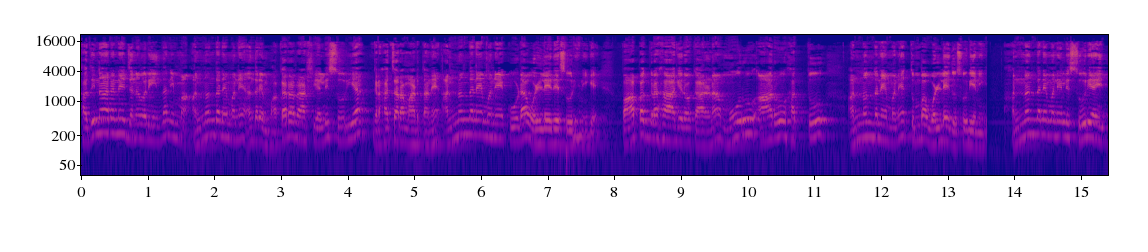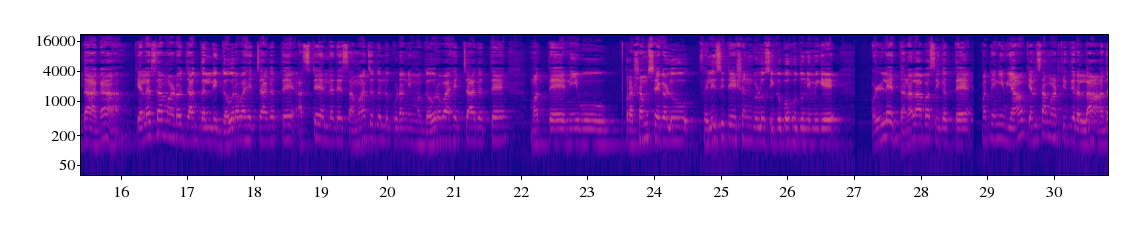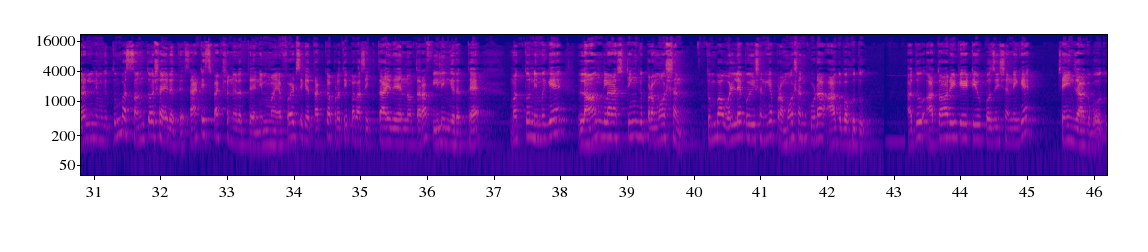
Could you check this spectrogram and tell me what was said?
ಹದಿನಾರನೇ ಜನವರಿಯಿಂದ ನಿಮ್ಮ ಹನ್ನೊಂದನೇ ಮನೆ ಅಂದರೆ ಮಕರ ರಾಶಿಯಲ್ಲಿ ಸೂರ್ಯ ಗ್ರಹಚಾರ ಮಾಡ್ತಾನೆ. ಹನ್ನೊಂದನೇ ಮನೆ ಕೂಡ ಒಳ್ಳೆಯದೇ ಸೂರ್ಯನಿಗೆ. ಪಾಪಗ್ರಹ ಆಗಿರೋ ಕಾರಣ ಮೂರು, ಆರು, ಹತ್ತು, ಹನ್ನೊಂದನೇ ಮನೆ ತುಂಬಾ ಒಳ್ಳೆಯದು ಸೂರ್ಯನಿಗೆ. ಹನ್ನೊಂದನೇ ಮನೆಯಲ್ಲಿ ಸೂರ್ಯ ಇದ್ದಾಗ ಕೆಲಸ ಮಾಡೋ ಜಾಗದಲ್ಲಿ ಗೌರವ ಹೆಚ್ಚಾಗತ್ತೆ. ಅಷ್ಟೇ ಅಲ್ಲದೆ ಸಮಾಜದಲ್ಲೂ ಕೂಡ ನಿಮ್ಮ ಗೌರವ ಹೆಚ್ಚಾಗತ್ತೆ. ಮತ್ತೆ ನೀವು ಪ್ರಶಂಸೆಗಳು ಫೆಲಿಸಿಟೇಷನ್ಗಳು ಸಿಗಬಹುದು ನಿಮಗೆ. ಒಳ್ಳೆ ಧನಲಾಭ ಸಿಗುತ್ತೆ. ಮತ್ತೆ ನೀವು ಯಾವ ಕೆಲಸ ಮಾಡ್ತಿದ್ದೀರಲ್ಲ, ಅದರಲ್ಲಿ ನಿಮಗೆ ತುಂಬಾ ಸಂತೋಷ ಇರುತ್ತೆ ಸ್ಯಾಟಿಸ್ಫ್ಯಾಕ್ಷನ್ ಇರುತ್ತೆ. ನಿಮ್ಮ ಎಫರ್ಟ್ಸ್ಗೆ ತಕ್ಕ ಪ್ರತಿಫಲ ಸಿಗ್ತಾ ಇದೆ ಅನ್ನೋ ತರ ಫೀಲಿಂಗ್ ಇರುತ್ತೆ. ಮತ್ತು ನಿಮಗೆ ಲಾಂಗ್ ಲಾಸ್ಟಿಂಗ್ ಪ್ರಮೋಷನ್ ತುಂಬಾ ಒಳ್ಳೆ ಪೊಸಿಷನ್ಗೆ ಪ್ರಮೋಷನ್ ಕೂಡ ಆಗಬಹುದು. ಅದು ಅಥಾರಿಟೇಟಿವ್ ಪೊಸಿಷನ್ಗೆ ಚೇಂಜ್ ಆಗಬಹುದು.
